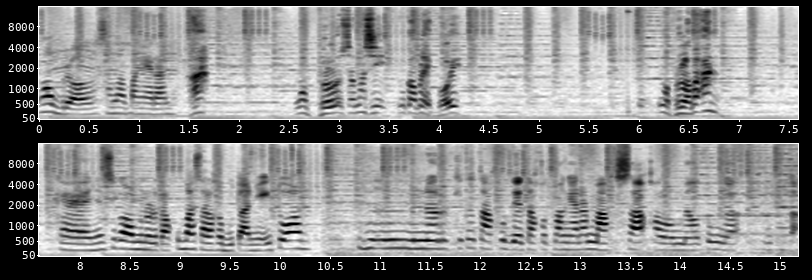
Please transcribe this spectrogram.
ngobrol sama pangeran. Hah? Ngobrol sama si muka playboy? Ngobrol apaan? Kayaknya sih kalau menurut aku masalah kebutuhannya itu Om. Hmm, bener, kita takut deh, takut pangeran maksa kalau Mel tuh nggak buta.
